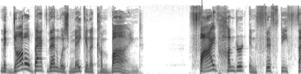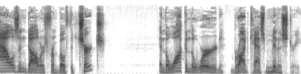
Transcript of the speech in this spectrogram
MacDonald back then was making a combined $550,000 from both the church and the Walk in the Word broadcast ministry.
